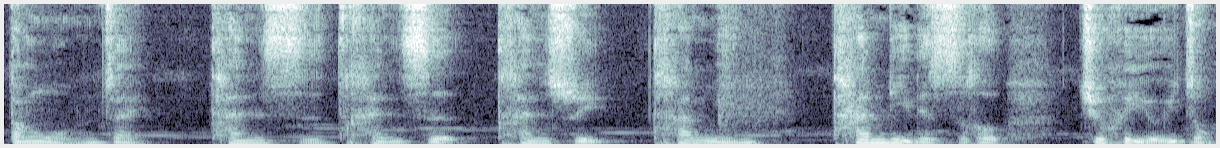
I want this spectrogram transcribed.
当我们在贪食、贪色、贪睡、贪名、贪利的时候，就会有一种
